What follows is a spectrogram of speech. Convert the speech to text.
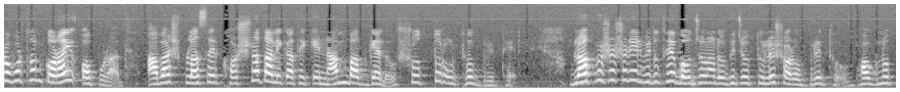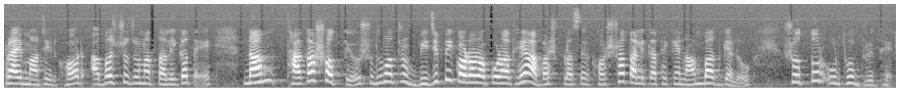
সমর্থন করাই অপরাধ। আবাস প্লাসের খসড়া তালিকা থেকে নাম বাদ গেল সত্তর ঊর্ধ্ব বৃদ্ধের ব্লক প্রশাসনের বিরুদ্ধে বঞ্চনার অভিযোগ তুলে সরব বৃদ্ধ। ভগ্নপ্রায় মাটির ঘর, আবাস যোজনার তালিকাতে নাম থাকা সত্ত্বেও শুধুমাত্র বিজেপি করার অপরাধে আবাস প্লাসের খসড়া তালিকা থেকে নাম বাদ গেল সত্তর ঊর্ধ্ব বৃদ্ধের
